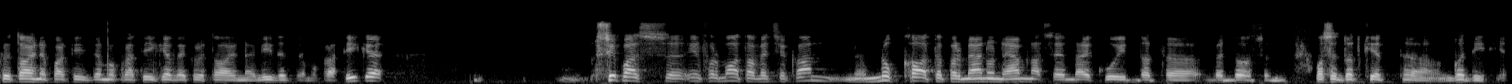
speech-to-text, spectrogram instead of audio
kryetarin e Partisë Demokratike dhe kryetarin e Lidhjes Demokratike, sipas informatave që kanë, nuk ka të përmenun emna se ndaj kujt do të vendosen, ose do të ketë goditje.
